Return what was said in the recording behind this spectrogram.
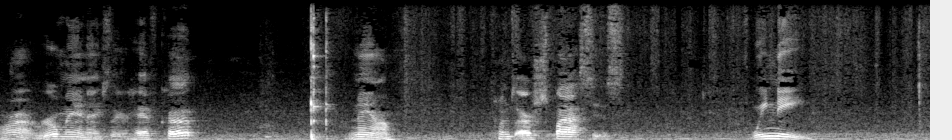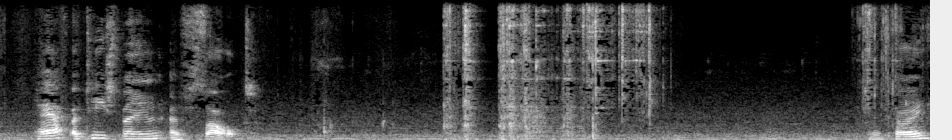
All right, real mayonnaise there, half cup. Now, comes our spices. We need half a teaspoon of salt. Okay.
